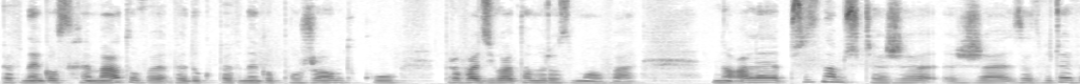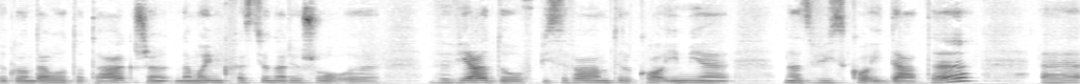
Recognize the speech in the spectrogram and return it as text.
pewnego schematu, według pewnego porządku prowadziła tą rozmowę. No ale przyznam szczerze, że zazwyczaj wyglądało to tak, że na moim kwestionariuszu y, wywiadu wpisywałam tylko imię, nazwisko i datę, e,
